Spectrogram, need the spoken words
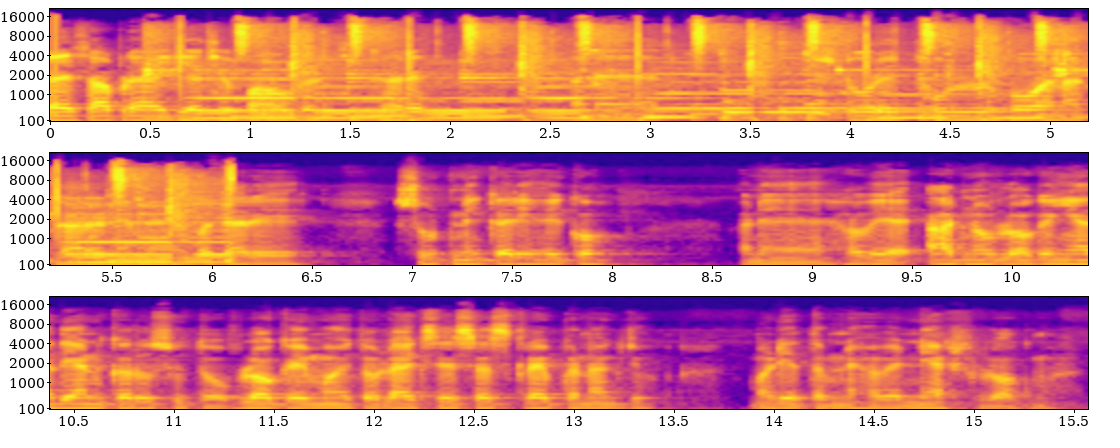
ગાઈસ આપણે આવી ગયા છે પાવાગઢથી ઘરે. અને સ્ટોરેજ ફૂલ હોવાના કારણે મેં વધારે શૂટ નહીં કરી શક્યો. અને હવે આજનો વ્લોગ અહીંયા ધ્યાન કરું છું. તો વ્લોગ ગમ્યો હોય તો લાઈક છે સબસ્ક્રાઈબ કરી નાખજો. મળીએ તમને હવે નેક્સ્ટ વ્લોગમાં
